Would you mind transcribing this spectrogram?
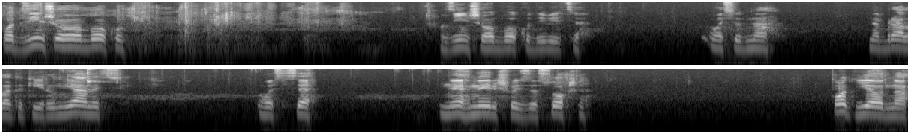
От з іншого боку. З іншого боку, дивіться. Ось одна набрала такий рум'янець. Ось це не гниль, щось засохше. От є одна.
